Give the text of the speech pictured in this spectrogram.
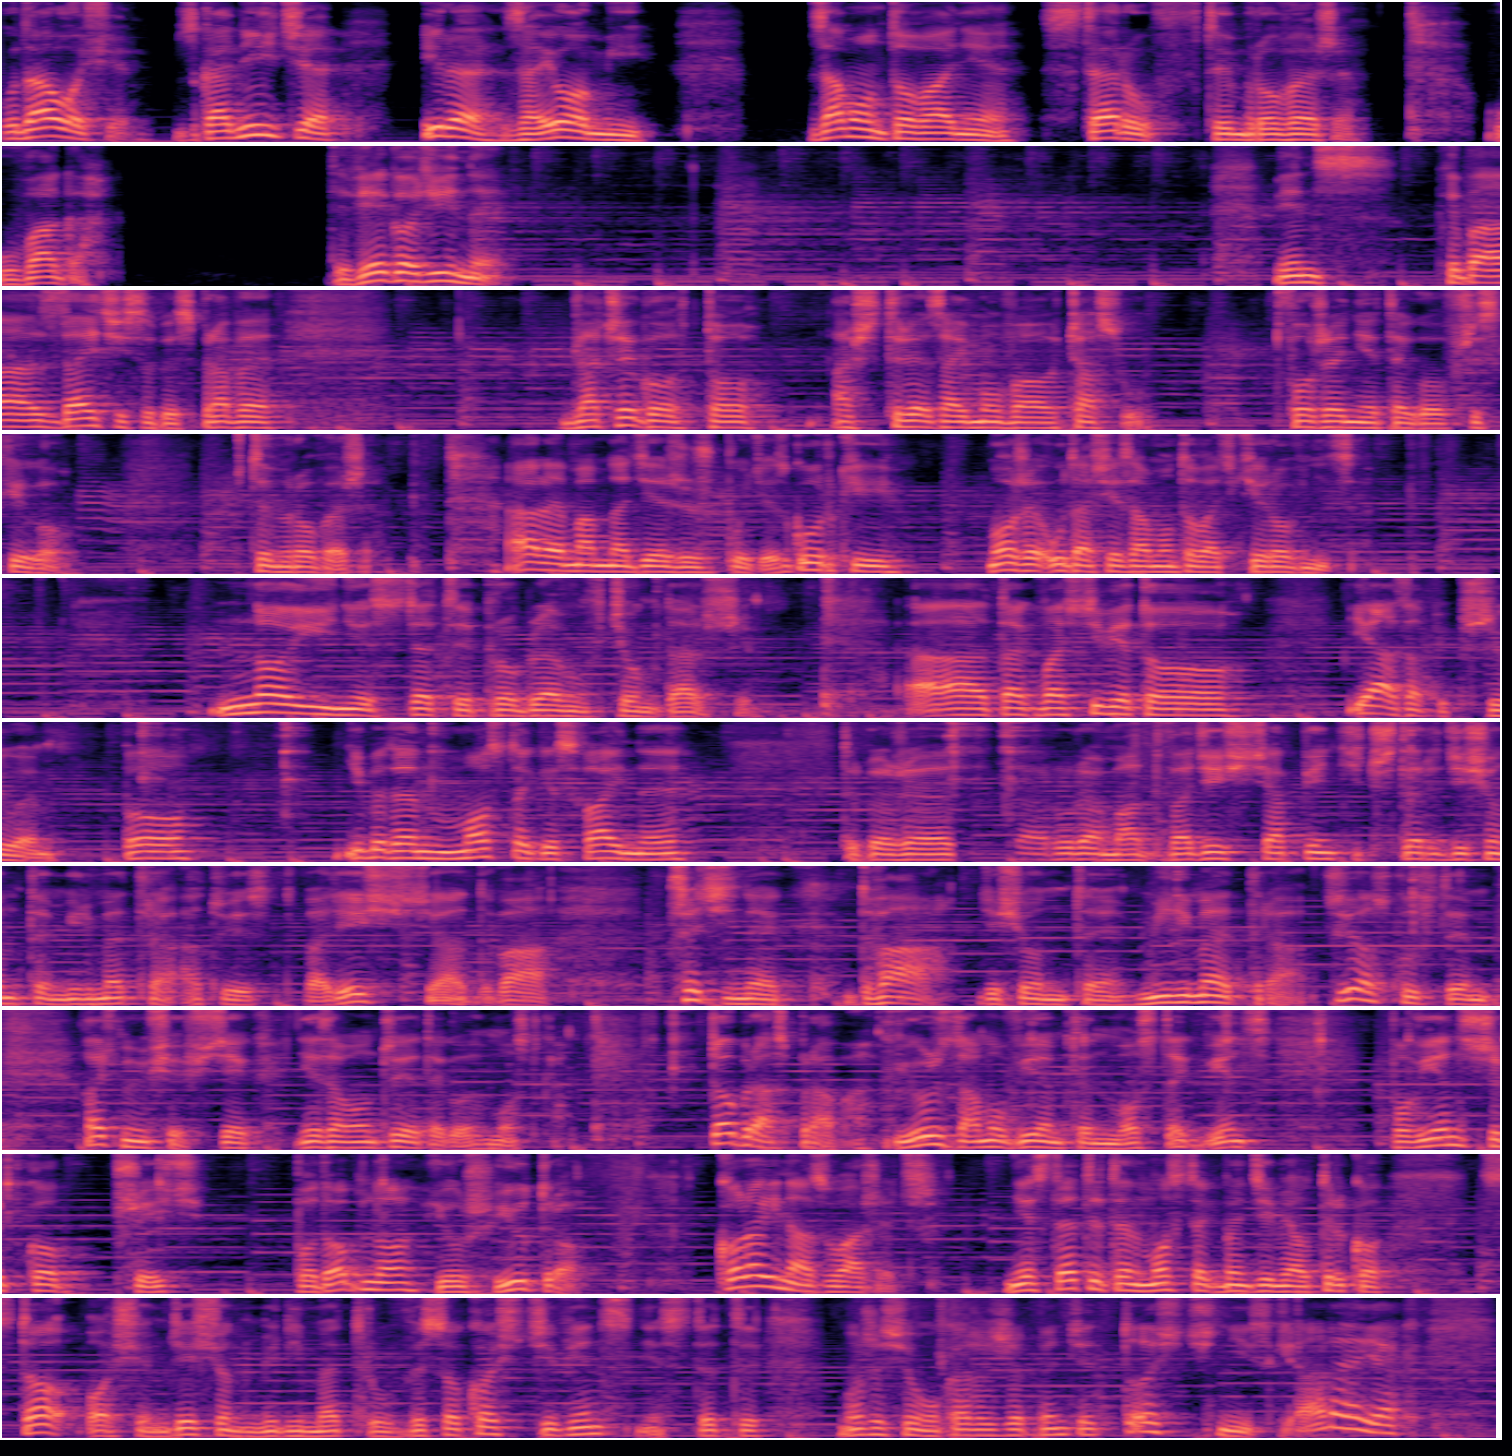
Udało się. Zgadnijcie, ile zajęło mi zamontowanie sterów w tym rowerze. Uwaga. Dwie godziny. Więc chyba zdajecie sobie sprawę, dlaczego to aż tyle zajmowało czasu. Tworzenie tego wszystkiego w tym rowerze. Ale mam nadzieję, że już pójdzie z górki. Może uda się zamontować kierownicę. No i niestety problemów ciąg dalszy. A tak właściwie to ja zapieprzyłem, bo niby ten mostek jest fajny, tylko że ta rura ma 25,4 mm, a tu jest 22,2 mm. W związku z tym, choćbym się wściekł, nie zamontuję tego mostka. Dobra sprawa, już zamówiłem ten mostek, więc powinien szybko przyjść. Podobno już jutro. Kolejna zła rzecz. Niestety ten mostek będzie miał tylko 180 mm wysokości, więc niestety może się okazać, że będzie dość niski, ale jak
